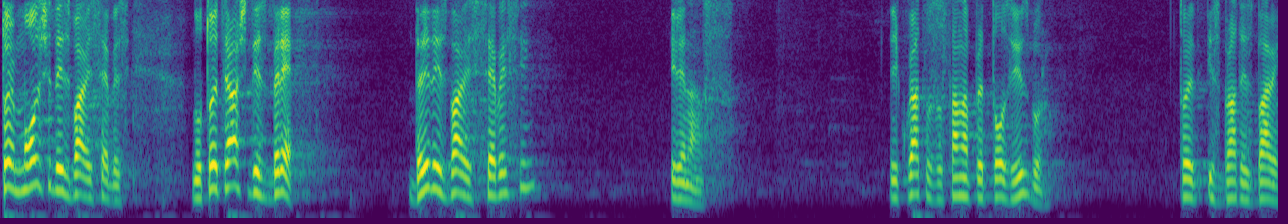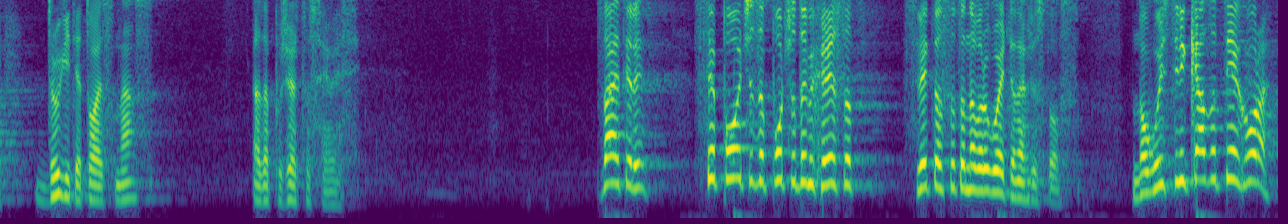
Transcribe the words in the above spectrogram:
Той можеше да избави себе си, но той трябваше да избере дали да избави себе си или нас. И когато застана пред този избор, той избра да избави другите, т.е. нас, а да пожертва себе си. Знаете ли, все повече започват да ми харесват свидетелствата на враговете на Христос. Много истини казват тези хора.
